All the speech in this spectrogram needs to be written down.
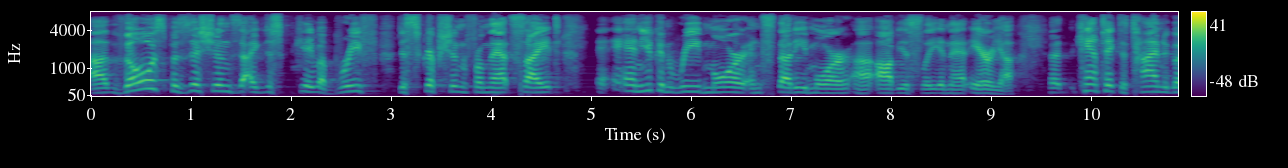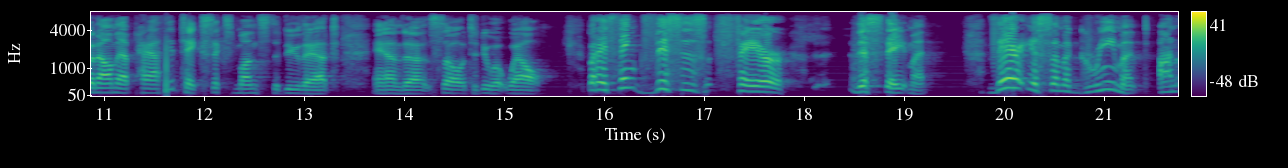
Uh, those positions, I just gave a brief description from that site and you can read more and study more, uh, obviously, in that area. Uh, can't take the time to go down that path. It takes six months to do that, and uh, so to do it well. But I think this is fair, this statement. There is some agreement on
